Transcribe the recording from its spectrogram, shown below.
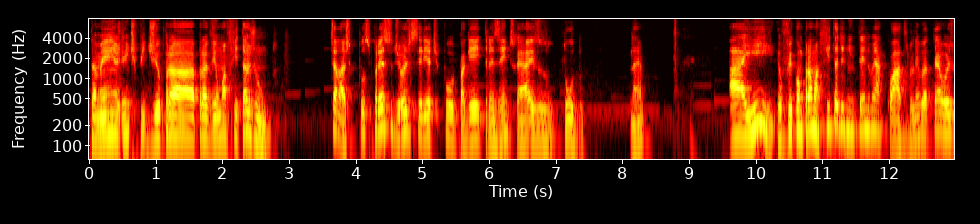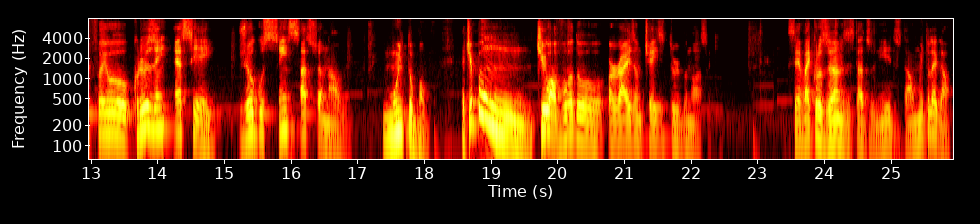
também a gente pediu pra vir uma fita junto. Sei lá, acho que os preços de hoje seria tipo, paguei 300 reais tudo, né? Aí eu fui comprar uma fita de Nintendo 64, eu lembro até hoje, foi o Cruising SA. Jogo sensacional, velho. Muito bom. É tipo um tio avô do Horizon Chase Turbo nosso aqui. Você vai cruzando os Estados Unidos tal, muito legal.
